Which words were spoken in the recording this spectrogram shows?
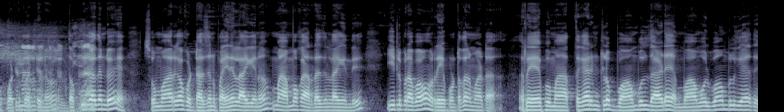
ఒక పట్టు పట్టాను. తక్కువ కదండి సుమారుగా ఒక డజన్ పైన లాగాను. మా అమ్మ ఒక అర డజన్ లాగింది. వీటి ప్రభావం రేపు ఉంటుంది రేపు మా అత్తగారింట్లో బాంబులు దాడే. మామూలు బాంబులు కాదు.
